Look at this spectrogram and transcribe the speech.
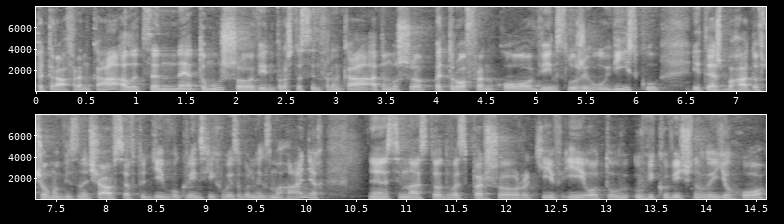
Петра Франка. Але це не тому, що він просто син Франка, а тому, що Петро Франко він служив у війську і теж багато в чому відзначався в тоді в українських визвольних змаганнях. 17-21 років, і от увіковічнили його.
